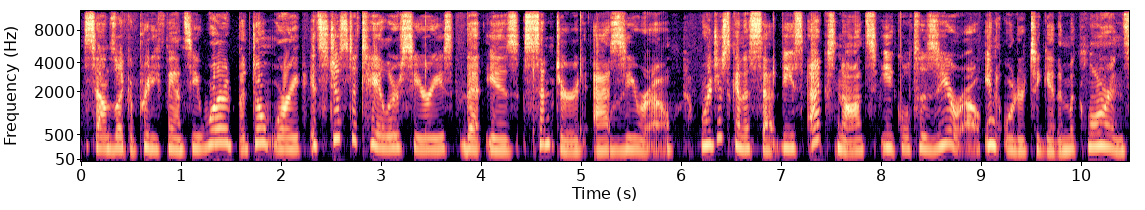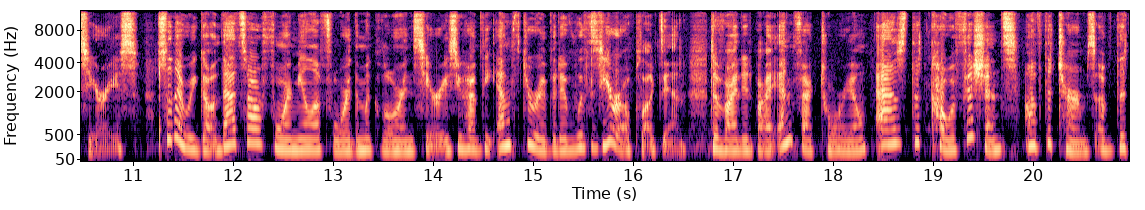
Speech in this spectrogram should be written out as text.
Sounds like a pretty fancy word, but don't worry, it's just a Taylor series that is centered at zero. We're just going to set these x naughts equal to zero in order to get a Maclaurin series. So there we go. That's our formula for the Maclaurin series. You have the nth derivative with zero plugged in, divided by n factorial as the coefficients of the terms of the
